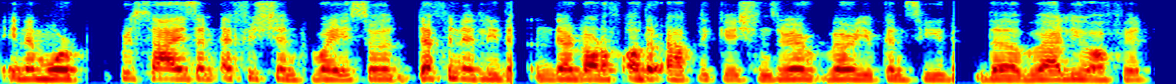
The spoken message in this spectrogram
in a more precise and efficient way. So definitely there are a lot of other applications where, where you can see the value of it.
